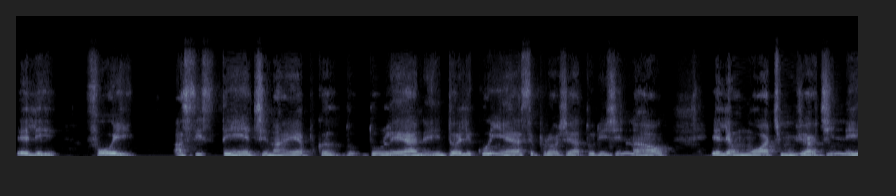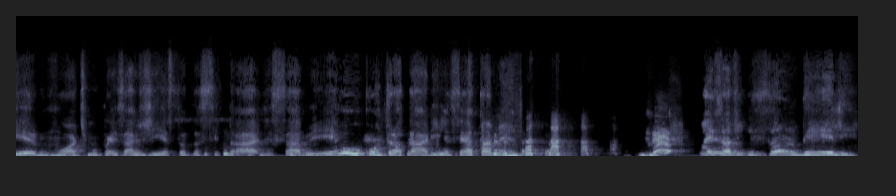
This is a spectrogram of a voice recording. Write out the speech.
Ele foi assistente na época do, do Lerner, então ele conhece o projeto original. Ele é um ótimo jardineiro, um ótimo paisagista da cidade, sabe? Eu o contrataria certamente. Mas a visão dele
